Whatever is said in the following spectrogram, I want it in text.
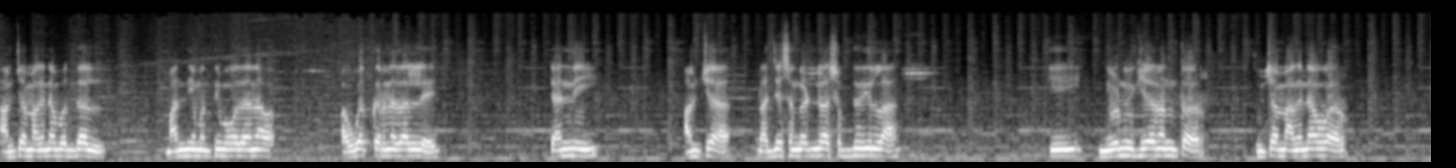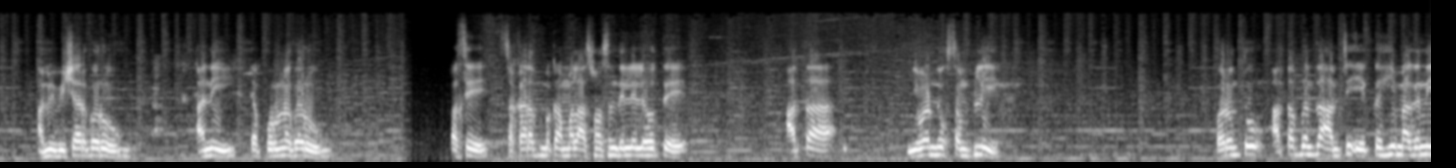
आमच्या मागण्याबद्दल माननीय मंत्री महोदयांना अवगत करण्यात आले त्यांनी आमच्या राज्य संघटनेला शब्द दिला की निवडणुकीच्या नंतर तुमच्या मागण्यावर आम्ही विचार करू आणि त्या पूर्ण करू. असे सकारात्मक आम्हाला आश्वासन दिलेले होते. आता निवडणूक संपली. परंतु आतापर्यंत आमची एकही मागणी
